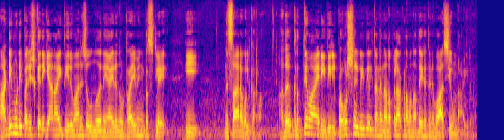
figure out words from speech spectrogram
അടിമുടി പരിഷ്കരിക്കാനായി തീരുമാനിച്ച ഒന്ന് തന്നെയായിരുന്നു ഡ്രൈവിംഗ് ടെസ്റ്റിലെ ഈ നിസ്സാരവൽക്കരണം. അത് കൃത്യമായ രീതിയിൽ പ്രൊഫഷണൽ രീതിയിൽ തന്നെ നടപ്പിലാക്കണമെന്ന് അദ്ദേഹത്തിന് വാശിയുണ്ടായിരുന്നു.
